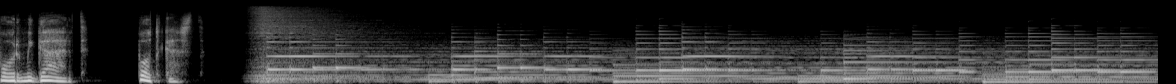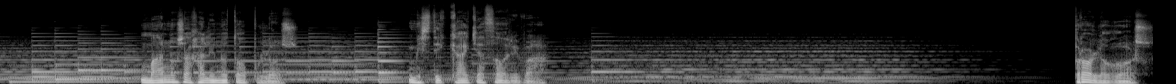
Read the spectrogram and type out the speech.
Formigard Podcast. Μάνος Αχαλινοτόπουλος. Μυστικά και αθόρυβα. Πρόλογος.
